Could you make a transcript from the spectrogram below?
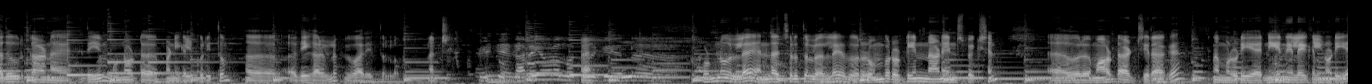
அதற்கான இதையும் முன்னோட்ட பணிகள் குறித்தும் அதிகாரிகளும் விவாதித்துள்ளோம். நன்றி. ஒன்றும் இல்லை எந்த அச்சுறுத்தலும் இல்லை. இது ஒரு ரொம்ப ரொட்டீனான இன்ஸ்பெக்ஷன் ஒரு மாவட்ட ஆட்சியராக நம்மளுடைய நீர்நிலைகளினுடைய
